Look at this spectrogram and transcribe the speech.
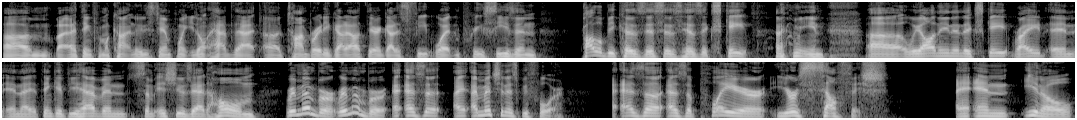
um, I think from a continuity standpoint, you don't have that. Uh, Tom Brady got out there and got his feet wet in preseason, probably because this is his escape. I mean, uh, we all need an escape, right? And and I think if you're having some issues at home, remember, remember, as a I, I mentioned this before, as a as a player, you're selfish and, and, you know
